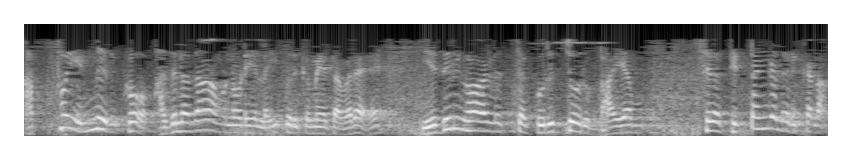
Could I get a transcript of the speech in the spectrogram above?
அப்ப என்ன இருக்கோ அதுலதான் அவனுடைய லைஃப் இருக்குமே தவிர எதிர்காலத்தை குறிச்ச ஒரு பயம் சில திட்டங்கள் இருக்கலாம்.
